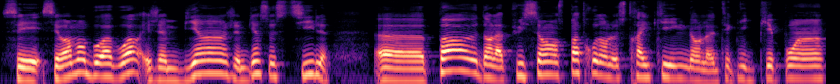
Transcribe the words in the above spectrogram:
C'est, vraiment beau à voir et j'aime bien, j'aime bien ce style. Euh, pas dans la puissance, pas trop dans le striking, dans la technique pied-point.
